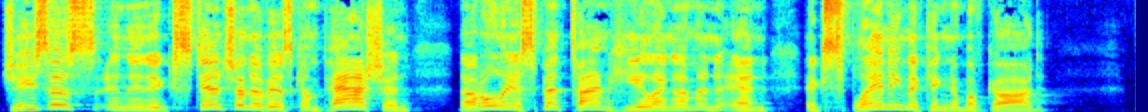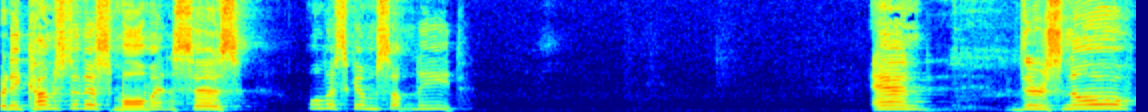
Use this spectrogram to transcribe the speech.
Jesus, in the extension of his compassion, not only has spent time healing them and, and explaining the kingdom of God, but he comes to this moment and says, Well, let's give him something to eat. And there's no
